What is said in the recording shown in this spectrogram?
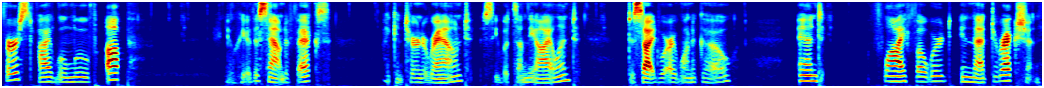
first I will move up and you'll hear the sound effects. I can turn around, see what's on the island, decide where I want to go, and fly forward in that direction.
